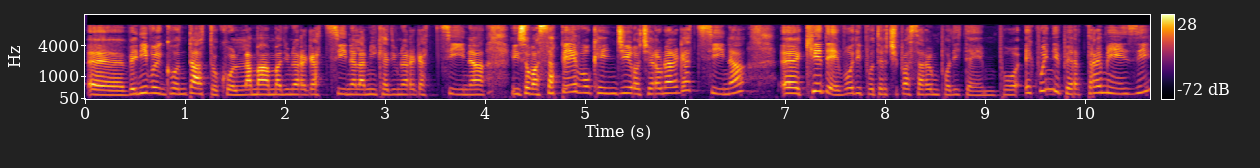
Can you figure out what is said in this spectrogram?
eh, venivo in contatto con la mamma di una ragazzina, l'amica di una ragazzina, insomma sapevo che in giro c'era una ragazzina, eh, chiedevo di poterci passare un po' di tempo e quindi per tre mesi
